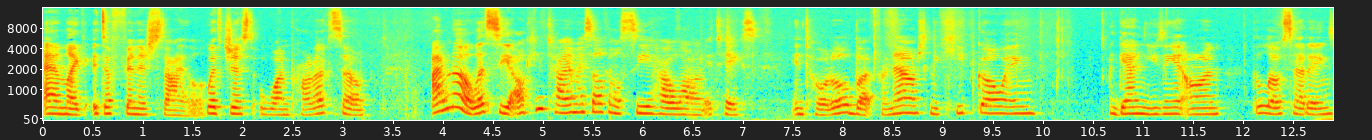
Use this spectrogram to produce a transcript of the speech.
And like it's a finished style with just one product. So I don't know. Let's see. I'll keep tying myself and we'll see how long it takes in total. But for now, I'm just to keep going. Again, using it on the low setting.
